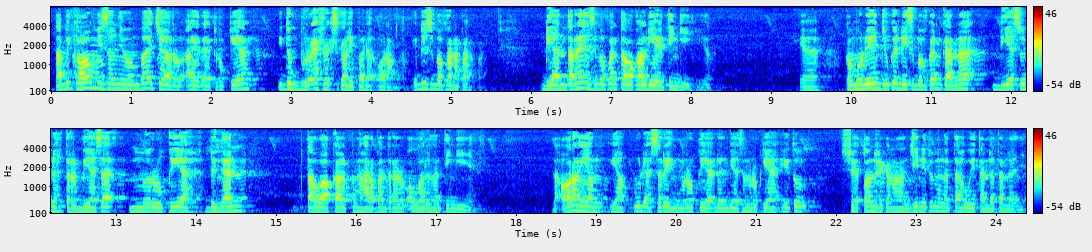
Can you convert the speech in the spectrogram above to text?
tapi kalau misalnya membaca ayat-ayat rukyah itu berefek sekali pada orang. Itu disebabkan apa? Di antaranya disebabkan tawakal dia yang tinggi. Ya. ya. Kemudian juga disebabkan karena dia sudah terbiasa meruqyah dengan tawakal pengharapan terhadap Allah dengan tingginya. Nah orang yang yang udah sering meruqyah dan biasa meruqyah itu setan dari kalangan jin itu mengetahui tanda-tandanya.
